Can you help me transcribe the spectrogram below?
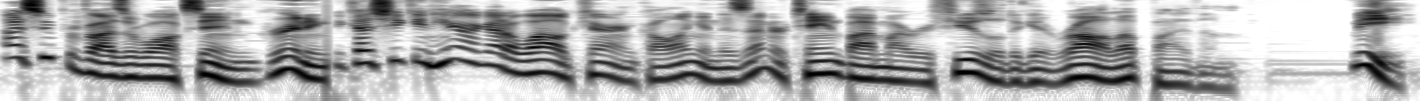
My supervisor walks in, grinning because she can hear I got a wild Karen calling and is entertained by my refusal to get riled up by them. Me.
